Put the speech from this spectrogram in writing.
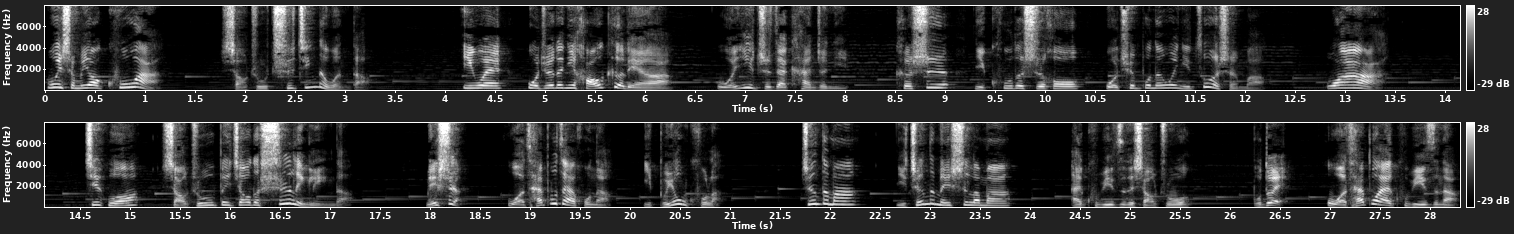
为什么要哭啊？”小猪吃惊地问道。“因为我觉得你好可怜啊！我一直在看着你，可是你哭的时候，我却不能为你做什么。”哇！结果小猪被浇得湿淋淋的。没事。我才不在乎呢！你不用哭了，真的吗？你真的没事了吗？爱哭鼻子的小猪，不对，我才不爱哭鼻子呢！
